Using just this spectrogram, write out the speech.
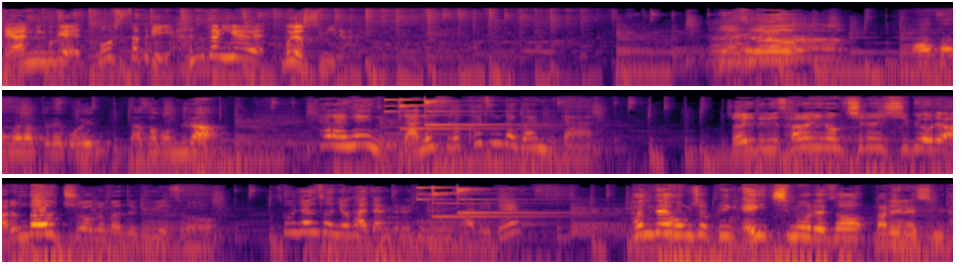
대한민국의 톱스타들이 한자리에 모였습니다. 따뜻한 사람들의 모임 따사봅니다. 사랑은 나눌수록 커진다고 합니다. 저희들이 사랑이 넘치는 12월의 아름다운 추억을 만들기 위해서 소년소녀 가장들을 돕는 자리를 현대 홈쇼핑 H몰에서 마련했습니다.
